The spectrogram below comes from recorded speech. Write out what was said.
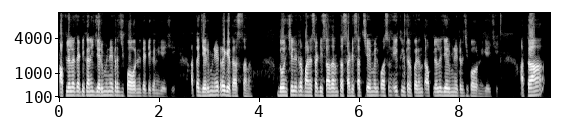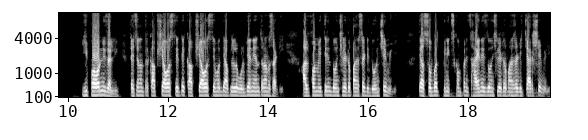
आपल्याला त्या ठिकाणी जर्मिनेटरची फवारणी त्या ठिकाणी घ्यायची आता जर्मिनेटर घेत असताना दोनशे लिटर पाण्यासाठी साधारणतः साडेसातशे एम एलपासून एक लिटरपर्यंत आपल्याला जर्मिनेटरची फवारणी घ्यायची आता ही फवारणी झाली. त्याच्यानंतर कापशी अवस्था येते. कापशी अवस्थेमध्ये आपल्याला ऊर्जा नियंत्रणासाठी अल्फा मेथिरीन दोनशे लिटर पाण्यासाठी दोनशे मिली. त्यासोबत फिनिक्स कंपनीचं हायनेस दोनशे लिटर पाण्यासाठी चारशे मिली.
